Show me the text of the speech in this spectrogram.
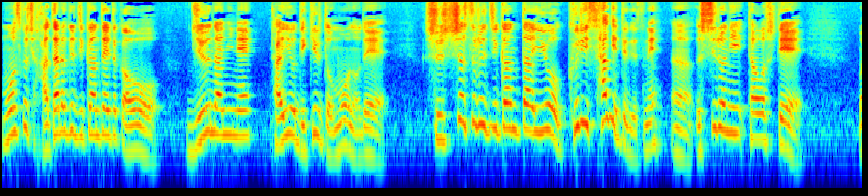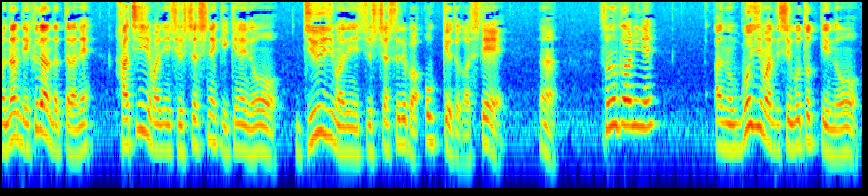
もう少し働く時間帯とかを柔軟にね対応できると思うので出社する時間帯を繰り下げてですね、うん、後ろに倒して、まあ、なんで普段だったらね8時までに出社しなきゃいけないのを10時までに出社すれば OK とかして、うん、その代わりねあの5時まで仕事っていうのを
